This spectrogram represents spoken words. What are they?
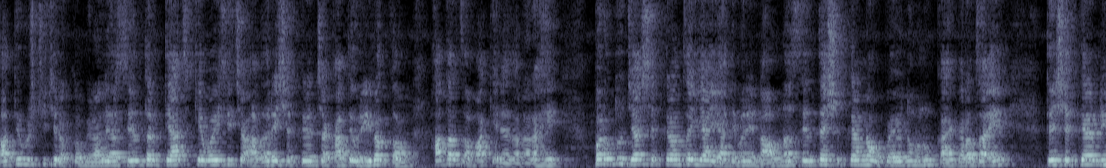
अतिवृष्टीची रक्कम मिळाली असेल तर त्याच केवायसीच्या आधारे शेतकऱ्यांच्या खात्यावर ही रक्कम आता जमा केल्या जाणार आहे. परंतु ज्या शेतकऱ्यांचं या यादीमध्ये नाव नसेल त्या शेतकऱ्यांना उपाययोजना म्हणून काय करायचं आहे? ते शेतकऱ्यांनी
